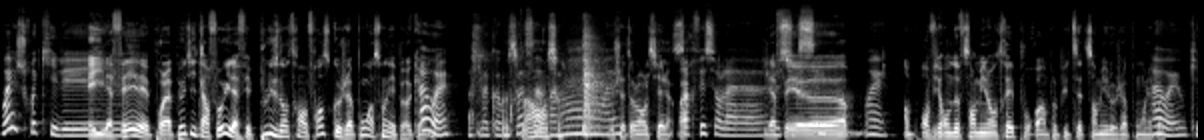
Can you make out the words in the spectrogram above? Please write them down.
Ouais, je crois qu'il est. Et il a fait, pour la petite info, il a fait plus d'entrées en France qu'au Japon à son époque. Ah hein. ouais, bah, comme Ah, c'est quoi, marrant, ça a ça. vraiment. Le château dans le ciel. Ouais. sur la. Il a le fait, succès, euh, quoi. Ouais. En- environ 900 000 entrées pour un peu plus de 700 000 au Japon à l'époque. Ah ouais, ok.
